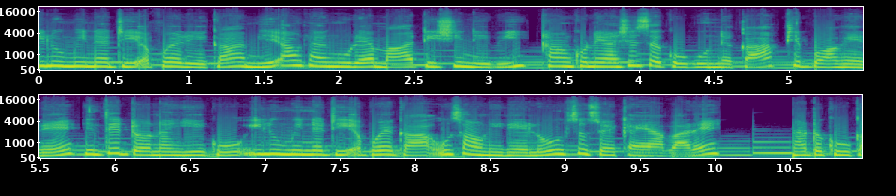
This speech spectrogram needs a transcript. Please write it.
Illuminati အဖွဲ့တွေကမြေအောက်လှိုင်းကူထဲမှာတည်ရှိနေပြီး1989ခုနှစ်ကဖြစ်ပွားခဲ့တဲ့ပြင်သစ်တော်လှန်ရေးကို Illuminati အဖွဲ့ကဦးဆောင်နေတယ်လို့ဆွဆွဲခံရပါတယ်။နောက်တစ်ခုက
